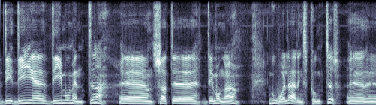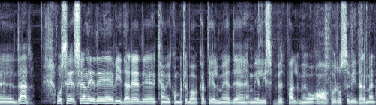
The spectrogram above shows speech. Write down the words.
de, de, de momentene eh, Så at det er mange gode læringspunkter der. Och sen är det vidare, det kan vi komme tilbake til med, med Lisbeth Palme og avhør osv. Men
